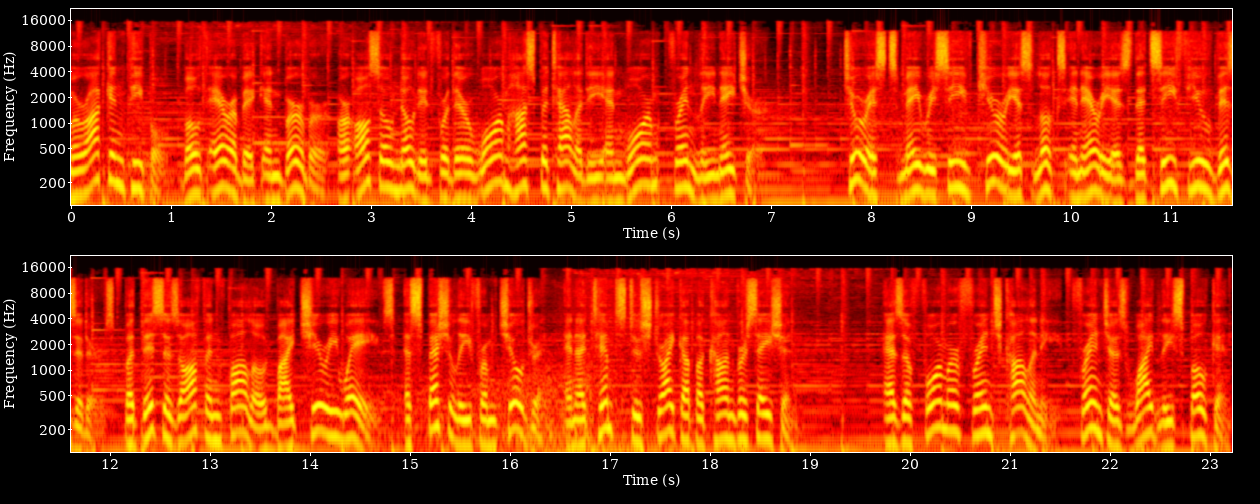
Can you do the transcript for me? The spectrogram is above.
Moroccan people, both Arabic and Berber, are also noted for their warm hospitality and warm, friendly nature. Tourists may receive curious looks in areas that see few visitors, but this is often followed by cheery waves, especially from children, and attempts to strike up a conversation. As a former French colony, French is widely spoken.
